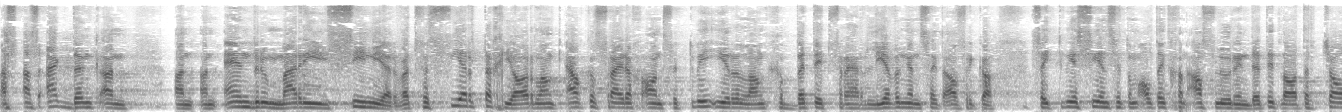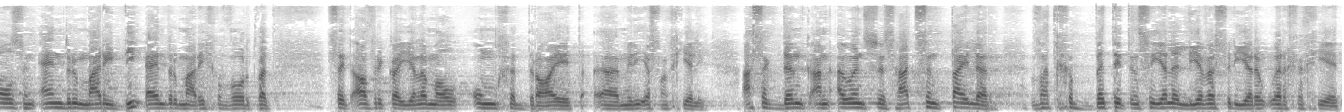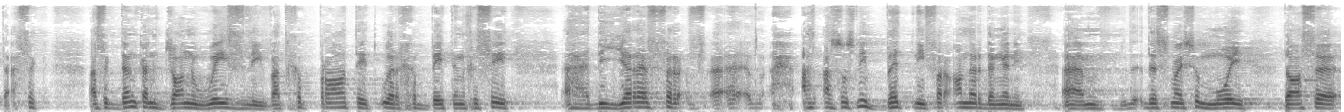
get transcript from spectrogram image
As as ek dink aan aan aan Andrew Murray senior wat vir 40 jaar lank elke Vrydag aand vir 2 ure lank gebid het vir herlewing in Suid-Afrika. Sy twee seuns het hom altyd gaan afloer en dit het later Charles en Andrew Murray, die Andrew Murray geword wat Suid-Afrika heeltemal omgedraai het uh, met die evangelie. As ek dink aan ouens soos Hudson Taylor wat gebid het en sy hele lewe vir die Here oorgegee het. As ek as ek dink aan John Wesley wat gepraat het oor gebed en gesê het uh die Here vir uh, as as ons nie bid nie vir ander dinge nie. Ehm um, dis my so mooi. Daar's 'n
